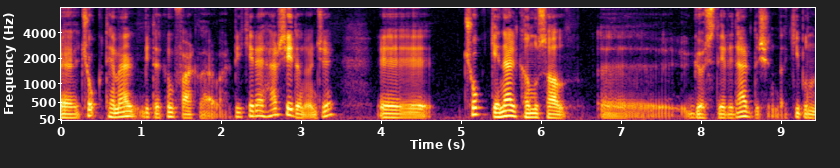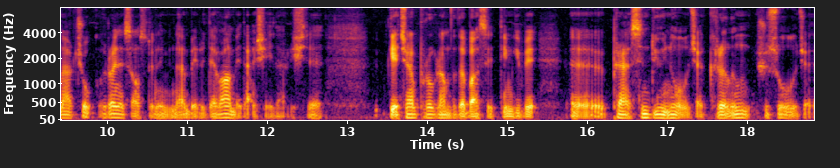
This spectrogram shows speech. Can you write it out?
E, çok temel bir takım farklar var. Bir kere her şeyden önce e, çok genel kamusal e, gösteriler dışında ki bunlar çok Rönesans döneminden beri devam eden şeyler. İşte geçen programda da bahsettiğim gibi e, prensin düğünü olacak, kralın şusu olacak,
